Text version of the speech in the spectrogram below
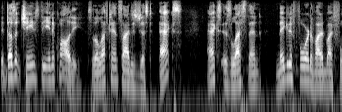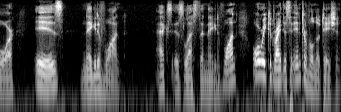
it doesn't change the inequality. So the left-hand side is just x. x is less than negative 4 divided by 4 is negative 1. x is less than negative 1. Or we could write this in interval notation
